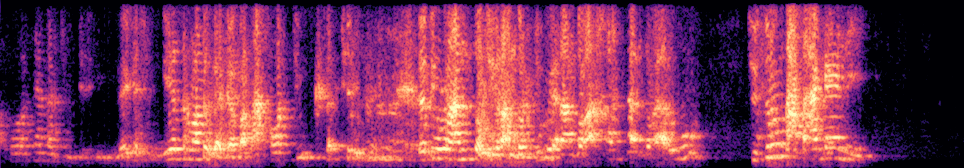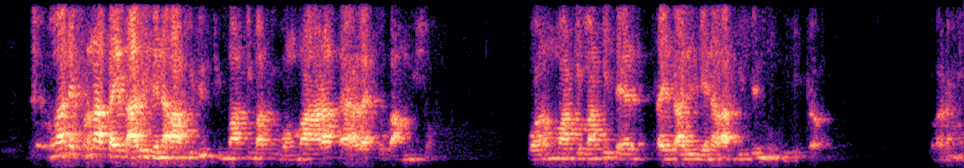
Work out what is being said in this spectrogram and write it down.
Akhwatnya kan judis dia, dia termasuk gak dapat akhwat juga. Jadi rantau rantau juga rantau akhwat rantau ilmu justru tak ada ini Mengenai pernah saya tadi dengan Abu itu dimaki-maki wong marah, saya lihat tukang miso. Orang maki-maki saya saya tadi dengan Abu itu gitu. Orang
